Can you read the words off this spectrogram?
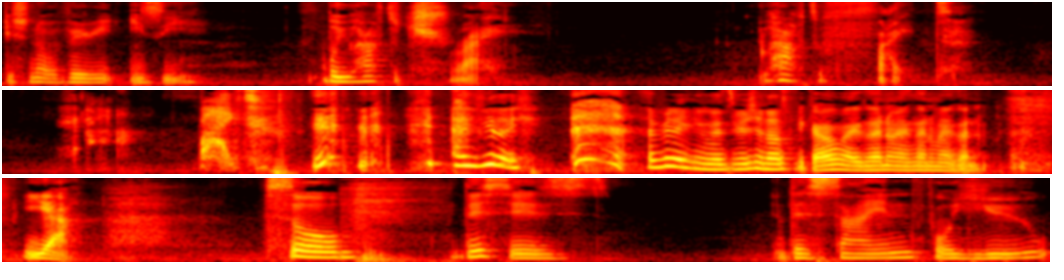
it's not very easy. But you have to try. You have to fight fight. I feel like I feel like a motivational speaker. Oh my god, oh my god, oh my god. Yeah. So this is the sign for you,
